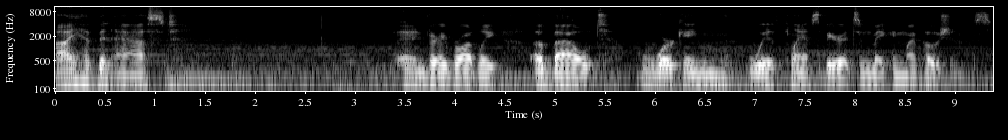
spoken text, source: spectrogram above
I have been asked, and very broadly, about working with plant spirits and making my potions.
